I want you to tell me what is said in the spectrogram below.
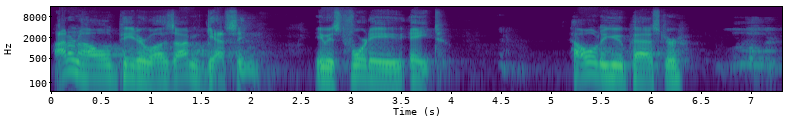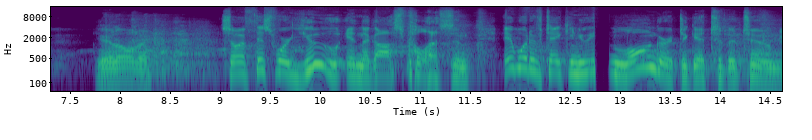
I don't know how old Peter was. I'm guessing he was 48. How old are you, Pastor? A. You're older. So if this were you in the gospel lesson, it would have taken you even longer to get to the tomb.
